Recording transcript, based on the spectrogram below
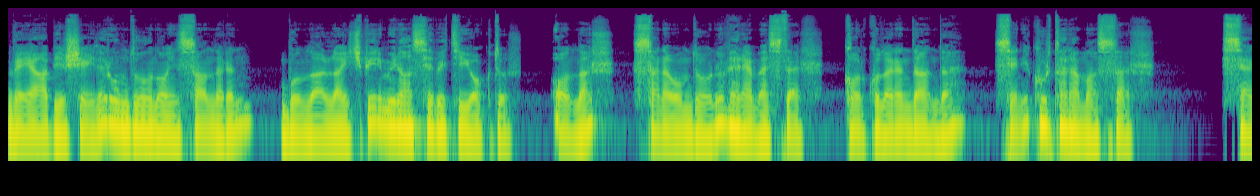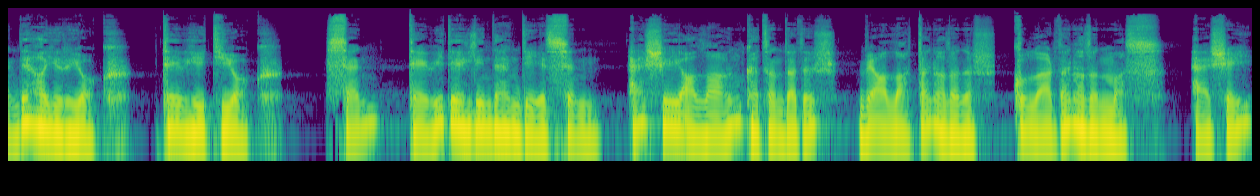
veya bir şeyler umduğun o insanların bunlarla hiçbir münasebeti yoktur. Onlar sana umduğunu veremezler. Korkularından da seni kurtaramazlar. Sende hayır yok. Tevhid yok. Sen tevhid ehlinden değilsin. Her şey Allah'ın katındadır ve Allah'tan alınır. Kullardan alınmaz. Her şey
